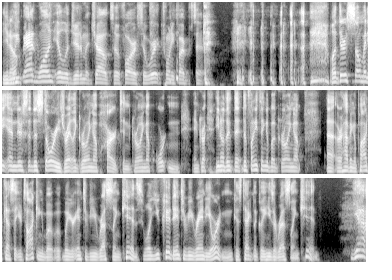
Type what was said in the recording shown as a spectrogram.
you know, we've had one illegitimate child so far so we're at 25% well, there's so many, and there's the stories, right? Like growing up Hart and growing up Orton, and grow, you know, the, the the funny thing about growing up uh, or having a podcast that you're talking about where you interview wrestling kids. Well, you could interview Randy Orton because technically he's a wrestling kid. Yeah,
